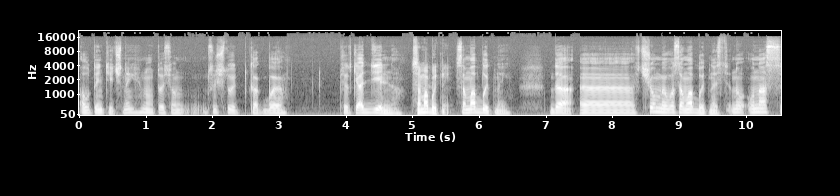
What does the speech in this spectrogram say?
аутентичный. Ну, то есть он существует как бы все-таки отдельно. Самобытный. Самобытный. Да, э, в чем его самобытность? Ну, у нас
